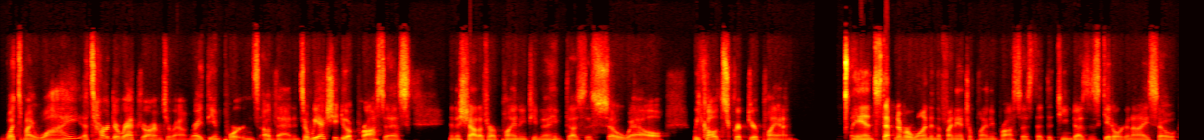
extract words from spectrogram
what's my why? That's hard to wrap your arms around, right? The importance of that. And so we actually do a process and a shout out to our planning team that I think does this so well. We call it script your plan. And step number one in the financial planning process that the team does is get organized. So,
